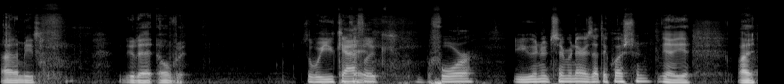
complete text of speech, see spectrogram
all right, let me do that over. So were you Catholic before you entered seminary? Is that the question? Yeah, yeah. Like,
